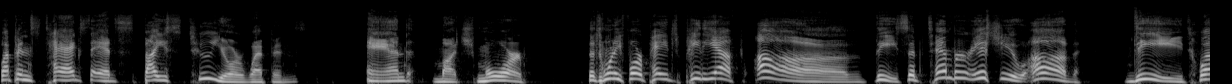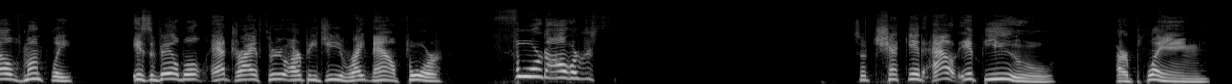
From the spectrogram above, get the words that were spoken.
weapons tags to add spice to your weapons, and much more. The 24 page PDF of the September issue of D12 Monthly is available at DriveThruRPG right now for $4. So check it out if you are playing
